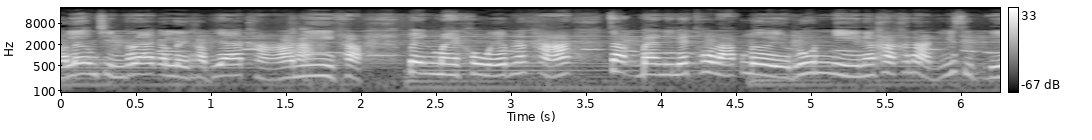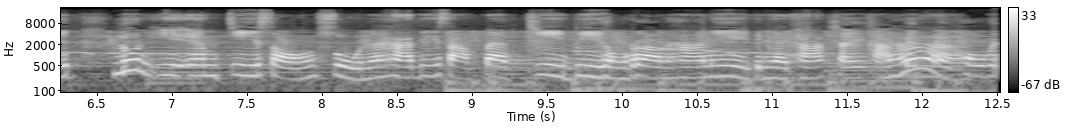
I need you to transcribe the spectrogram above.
มาเริ่มชิ้นแรกกันเลยครับแยกขานี่ค่ะ เป็นไมโครเวฟนะคะ จากแบรนด์อิเล็กโทรลักเลยรุ่นนี้นะคะ ขนาด 20 ลิตร รุ่น EMG 20นะคะ D38 GB ของเรานะคะนี่เป็นไงคะใช่ค่ะอ่าเป็นไมโครเว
